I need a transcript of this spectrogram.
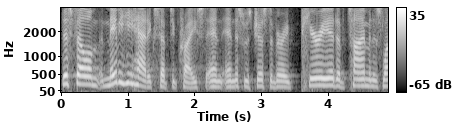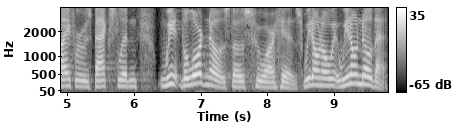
This fellow, maybe he had accepted Christ, and, and this was just a very period of time in his life where he was backslidden. We, the Lord knows those who are his. We don't, know, we don't know that.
